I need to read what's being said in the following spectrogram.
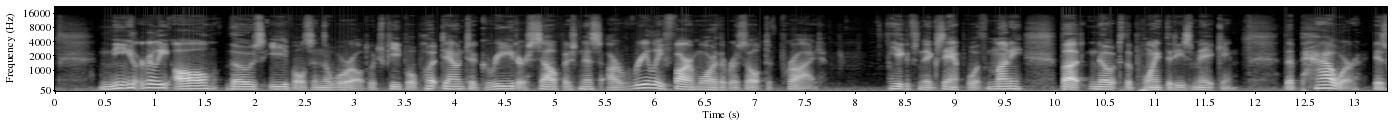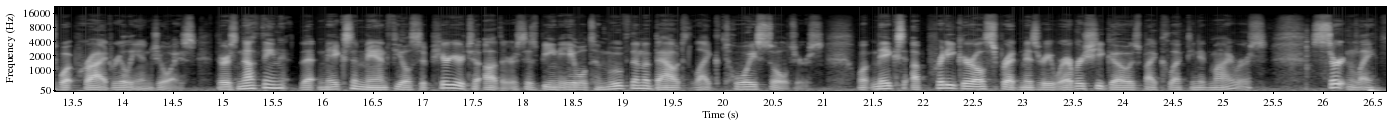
Nearly all those evils in the world which people put down to greed or selfishness are really far more the result of pride. He gives an example with money, but note the point that he's making. The power is what pride really enjoys. There is nothing that makes a man feel superior to others as being able to move them about like toy soldiers. What makes a pretty girl spread misery wherever she goes by collecting admirers? Certainly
